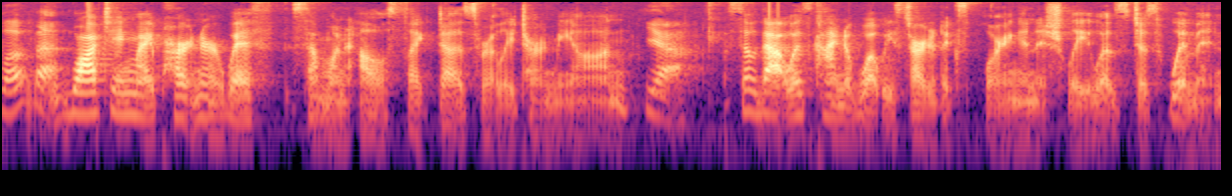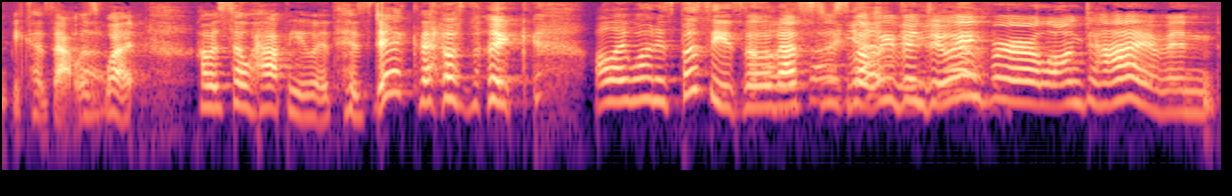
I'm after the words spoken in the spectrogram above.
love that. watching my partner with someone else like does really turn me on. Yeah. So that was kind of what we started exploring initially was just women because that was oh. what I was so happy with his dick that I was like, all I want is pussy. So oh, that's just yeah, what we've been doing for a long time, and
